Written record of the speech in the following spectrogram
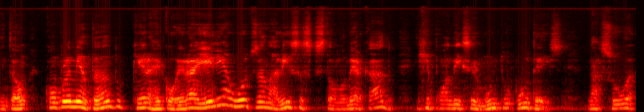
Então, complementando, queira recorrer a ele e a outros analistas que estão no mercado e que podem ser muito úteis na sua,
